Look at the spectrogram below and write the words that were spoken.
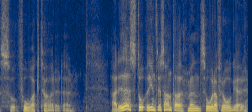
så få aktörer där. Ja, det är intressanta men svåra frågor.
